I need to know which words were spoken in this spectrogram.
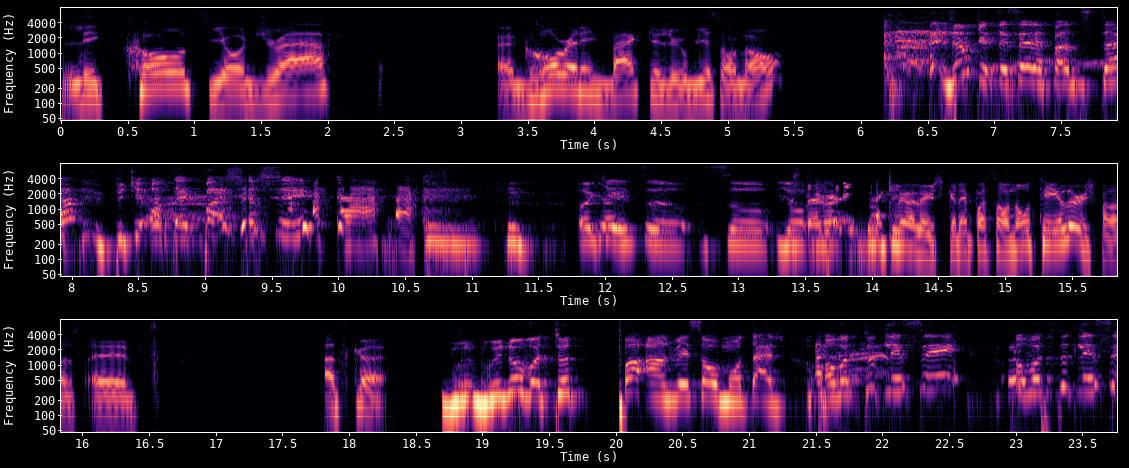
Les Colts, ils ont draft un gros running back que j'ai oublié son nom. J'aime que tu essaies de faire du temps, puis qu'on t'aide pas à chercher. OK, so, so, C'est un running back là, là, je connais pas son nom. Taylor, je pense. Euh, en tout cas, Bru- Bruno va tout pas enlever ça au montage. On va tout laisser, on va tout laisser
